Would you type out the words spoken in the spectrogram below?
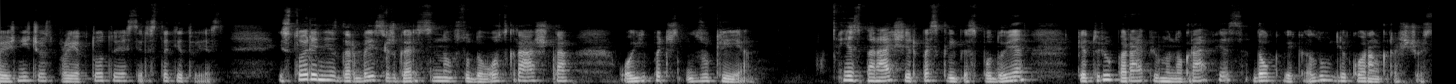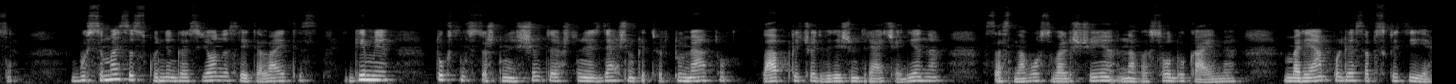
bažnyčios projektuotojas ir statytojas. Istoriniais darbais išgarsino Sudovos kraštą, o ypač Dzukiją. Jis parašė ir paskelbė spaudoje keturių parapijų monografijas, daug veikalų liko rankraščiuose. Būsimasis kunigas Jonas Reitelaitis gimė 1884 m. lapkričio 23 d. Sasnavos valsčiuje Navasodų kaime, Marijampolės apskrityje.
